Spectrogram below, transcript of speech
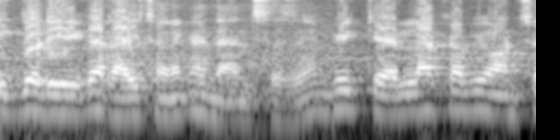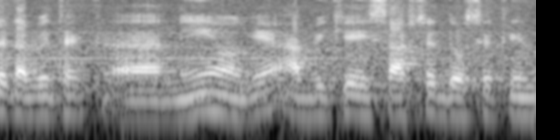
एक दो डिग्री का राइस होने का चांसेस है अभी केरला का भी ऑनसेट अभी तक अ, नहीं हो गया अभी के हिसाब से दो से तीन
